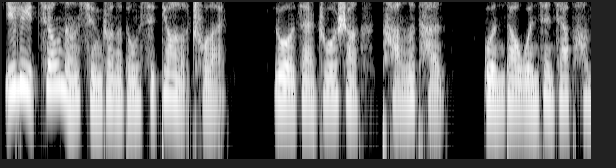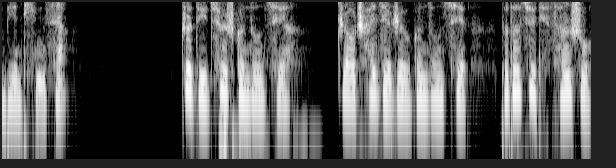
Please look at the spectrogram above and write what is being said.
一粒胶囊形状的东西掉了出来，落在桌上，弹了弹，滚到文件夹旁边停下。这的确是跟踪器，只要拆解这个跟踪器，得到具体参数，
